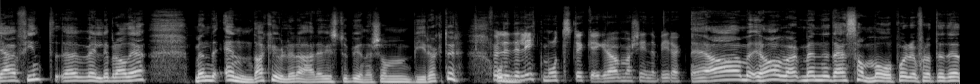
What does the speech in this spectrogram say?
det er fint, det er veldig bra det, men enda kulere er det hvis du begynner som birøkter. Føler det litt motstykke gravemaskin og birøkt? Ja, ja, men det er samme år på. For det, det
